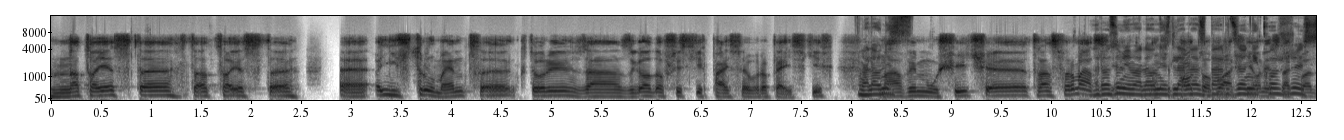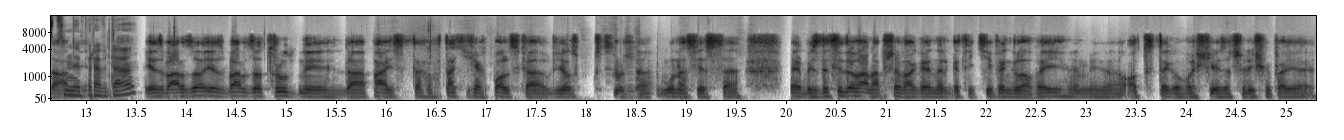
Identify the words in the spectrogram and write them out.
no to jest, e, to, to jest e, instrument, e, który za zgodą wszystkich państw europejskich ma jest... wymusić e, transformację. Rozumiem, ale on jest dla nas bardzo niekorzystny, jest prawda? Jest bardzo, jest bardzo trudny dla państw takich jak Polska, w związku z tym, że u nas jest jakby zdecydowana przewaga energetyki węglowej. Od tego właściwie zaczęliśmy prawie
